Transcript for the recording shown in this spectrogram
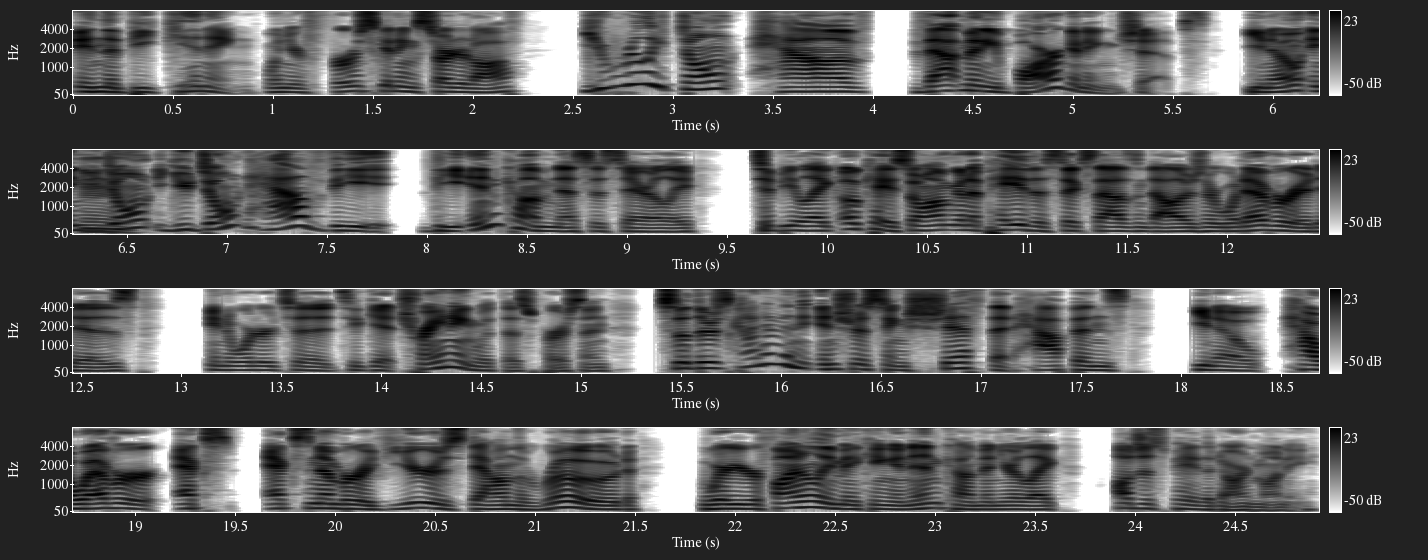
in the beginning, when you're first getting started off, you really don't have that many bargaining chips you know and you Mm. don't you don't have the the income necessarily to be like okay so i'm going to pay the $6000 or whatever it is in order to to get training with this person so there's kind of an interesting shift that happens you know, however X X number of years down the road where you're finally making an income and you're like, I'll just pay the darn money.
